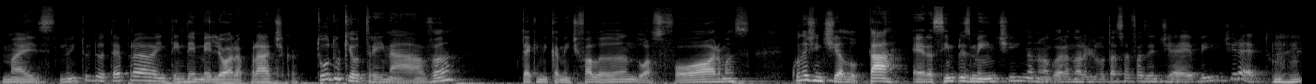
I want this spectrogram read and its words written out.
Mas no intuito até para entender melhor a prática, tudo que eu treinava, tecnicamente falando, as formas, quando a gente ia lutar, era simplesmente, não, não, agora na hora de lutar você vai fazer jab direto. Uhum. Eu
